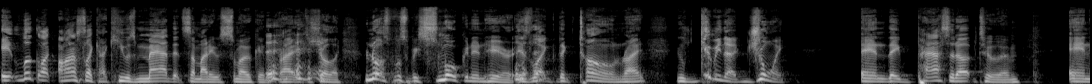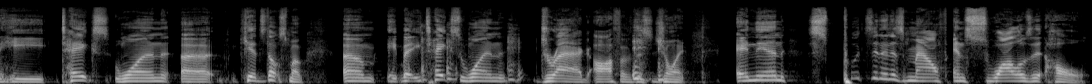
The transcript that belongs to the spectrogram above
It looked like honestly like, like he was mad that somebody was smoking, right? At the show, like, you're not supposed to be smoking in here, is like the tone, right? Goes, Give me that joint. And they pass it up to him, and he takes one uh kids don't smoke. Um, but he takes one drag off of this joint and then puts it in his mouth and swallows it whole.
